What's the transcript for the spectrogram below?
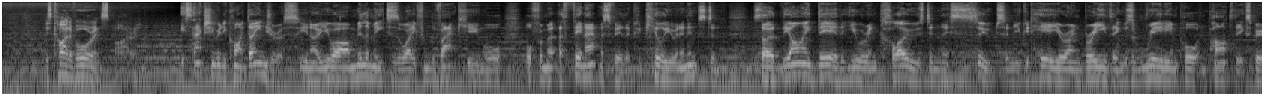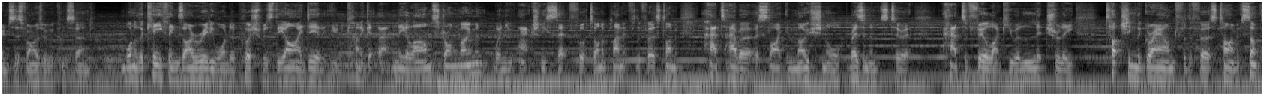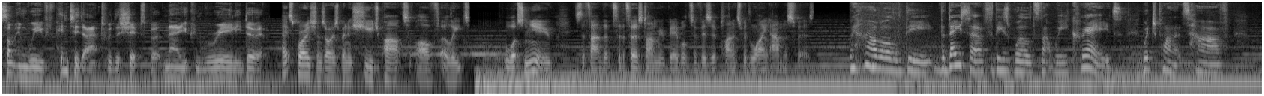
is kind of awe-inspiring it's actually really quite dangerous. You know, you are millimetres away from the vacuum or, or from a, a, thin atmosphere that could kill you in an instant. So the idea that you were enclosed in this suit and you could hear your own breathing was a really important part of the experience as far as we were concerned. One of the key things I really wanted to push was the idea that you'd kind of get that Neil Armstrong moment when you actually set foot on a planet for the first time. It had to have a, a slight emotional resonance to it had to feel like you were literally touching the ground for the first time. It's some, something we've hinted at with the ships, but now you can really do it. Exploration's always been a huge part of Elite. What's new is the fact that for the first time you'll be able to visit planets with light atmospheres. We have all of the, the data for these worlds that we create, which planets have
